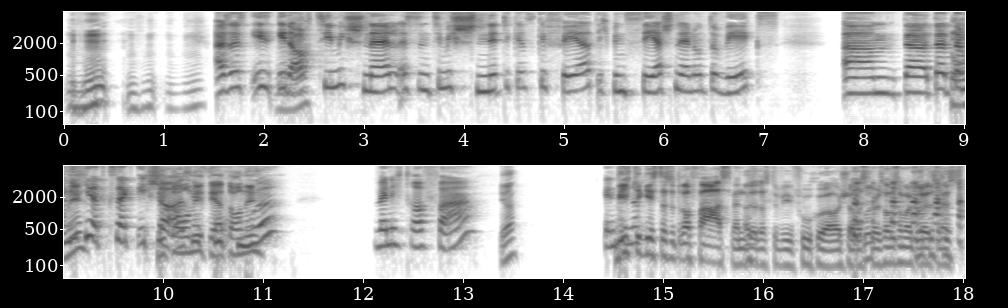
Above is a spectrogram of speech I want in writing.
Mhm. Mhm, mhm. Also es geht Ja. auch ziemlich schnell. Es ist ein ziemlich schnittiges Gefährt. Ich bin sehr schnell unterwegs. Ähm, der, der, der? Michi hat gesagt, ich schaue aus wie der? Fuchur, wenn ich drauf fahre. Ja. Wichtig ist, dass du drauf fahrst, wenn du, dass du wie Fuchur ausschaust, weil sonst haben wir Gut, größer. dass das,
